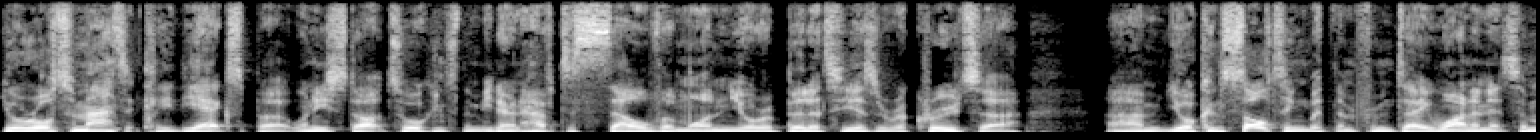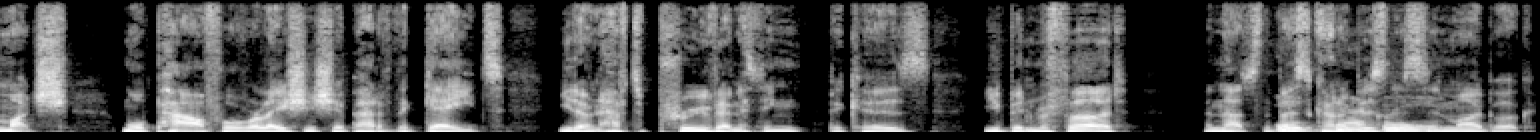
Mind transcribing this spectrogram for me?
you're automatically the expert when you start talking to them. You don't have to sell them on your ability as a recruiter. Um, you're consulting with them from day one, and it's a much more powerful relationship out of the gate. You don't have to prove anything because you've been referred. And that's the best exactly. kind of business in my book.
